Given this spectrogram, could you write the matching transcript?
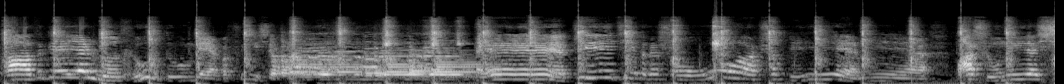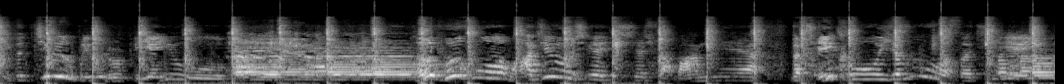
他这个也肉头都满不费心。哎，上午我吃白面，把手呢也洗得净不溜溜，别又白。红扑火挖就些一些雪花面，那吹口一路是甜油。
